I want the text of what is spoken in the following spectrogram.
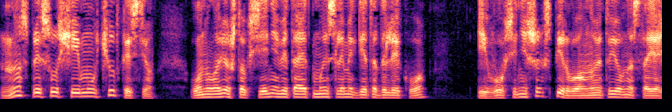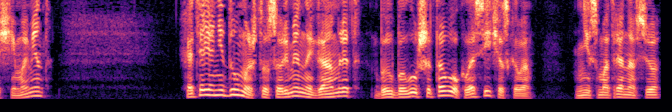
но с присущей ему чуткостью он уловил, что Ксения витает мыслями где-то далеко, и вовсе не Шекспир волнует ее в настоящий момент. Хотя я не думаю, что современный Гамлет был бы лучше того, классического, несмотря на все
